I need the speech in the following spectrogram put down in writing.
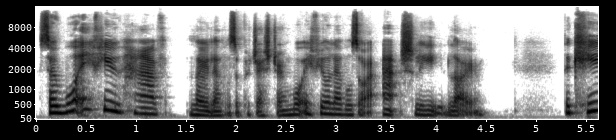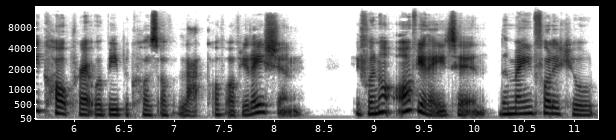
So, what if you have low levels of progesterone? What if your levels are actually low? The key culprit would be because of lack of ovulation. If we're not ovulating, the main follicle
